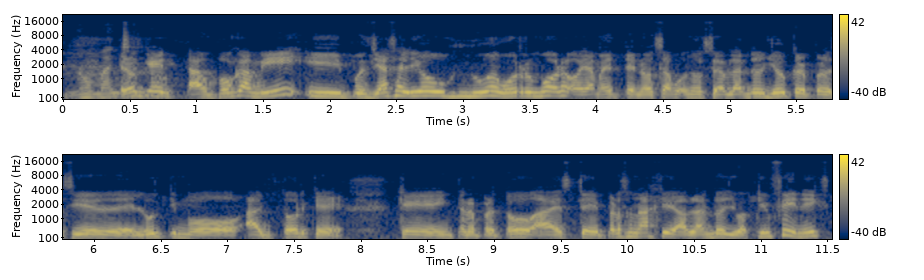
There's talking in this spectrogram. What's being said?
No manches. Creo que tampoco a mí. Y pues ya salió un nuevo rumor. Obviamente no, no estoy hablando del Joker, pero sí del último actor que, que interpretó a este personaje, hablando de Joaquín Phoenix.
